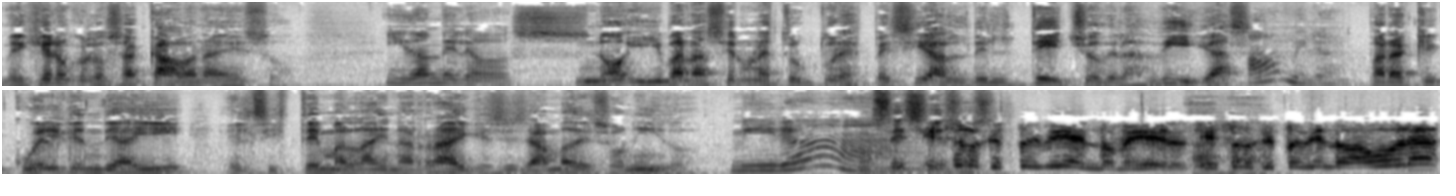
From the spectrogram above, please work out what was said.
Me dijeron que lo sacaban a eso. ¿Y dónde los...? No, iban a hacer una estructura especial del techo, de las vigas, ah, para que cuelguen de ahí el sistema Line Array, que se llama de sonido. Mira. eso, es lo que estoy viendo, Miguel. Eso es lo que estoy viendo ahora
